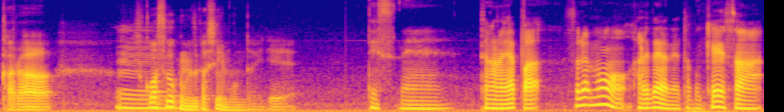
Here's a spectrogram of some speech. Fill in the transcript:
から、うんそこはすごく難しい問題で。ですね。だからやっぱ、それも、あれだよね、多分、ケイさ、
